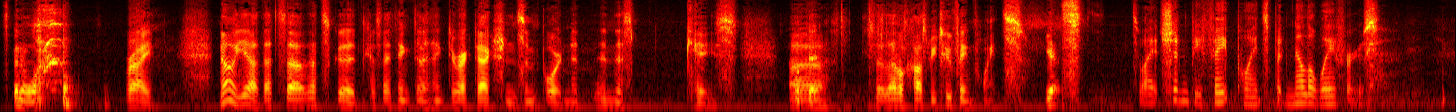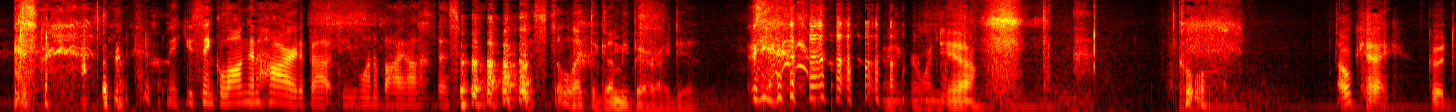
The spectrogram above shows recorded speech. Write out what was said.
it's been a while. Right. No, yeah, that's uh, that's good because I think I think direct action is important in, in this case. Okay. Uh, so that'll cost me two fate points. yes. That's why it shouldn't be fate points, but Nilla wafers. Make you think long and hard about do you want to buy off this? I still like the gummy bear idea. Everyone, yeah. Cool. Okay. Good.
